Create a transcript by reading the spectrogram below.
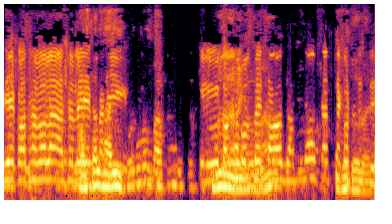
দিয়ে কথা বলা আসলে মানে কীভাবে কথা বলতে তাও জানি না চেষ্টা করতেছি।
